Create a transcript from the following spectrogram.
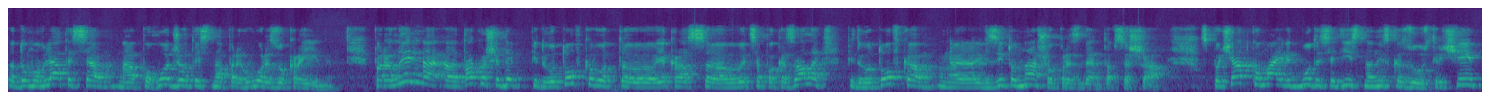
домовлятися, е, погоджуватись на переговори з Україною. Паралельно також іде підготовка. От якраз ви це показали. Підготовка візиту нашого президента в США. Спочатку має відбутися дійсно низка зустрічей. Е,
